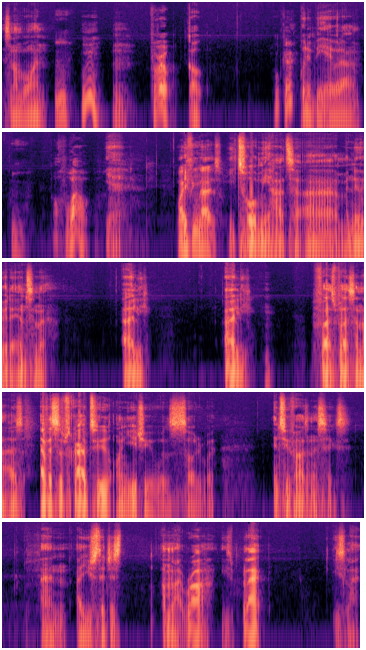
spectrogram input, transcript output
is number one. Mm. Hmm. Mm. For real. Goat. okay. Wouldn't be here without him. Oh wow. Yeah, Why do you think that is? he taught me how to uh, maneuver the internet early, early. First person I was ever subscribed to on YouTube was Soulja Boy in 2006, and I used to just I'm like, rah, he's black. He's like,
